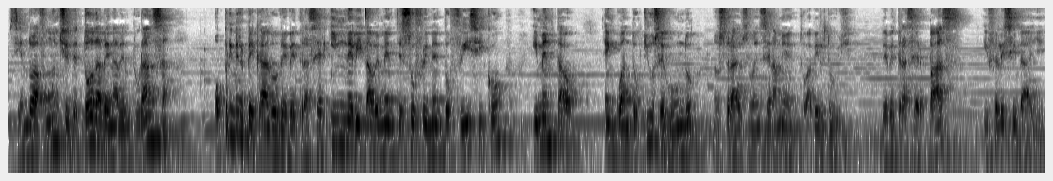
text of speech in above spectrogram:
sendo a fonte de toda bem-aventurança, o primeiro pecado deve trazer inevitavelmente sofrimento físico e mental, enquanto que o segundo nos traz o encerramento, a virtude deve trazer paz e felicidade.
